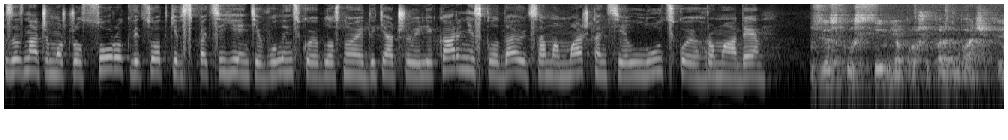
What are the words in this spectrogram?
Зазначимо, що 40% з пацієнтів Волинської обласної дитячої лікарні складають саме мешканці Луцької громади. У зв'язку з цим я прошу передбачити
